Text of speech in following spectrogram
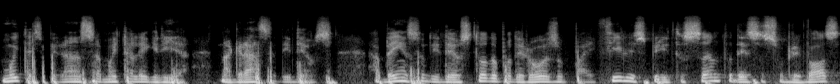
muita esperança, muita alegria, na graça de Deus. A bênção de Deus Todo-Poderoso, Pai, Filho e Espírito Santo, desça sobre vós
